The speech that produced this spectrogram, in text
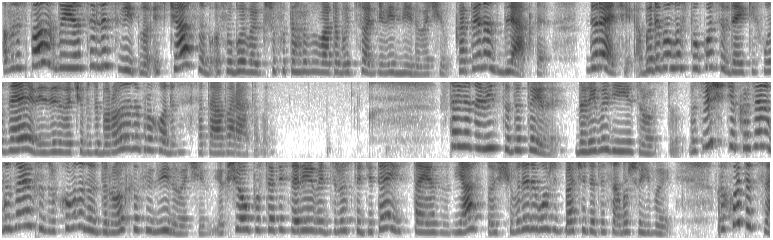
Автоспалах дає сильне світло, і з часом, особливо якщо фотографуватимуть сотні відвідувачів, картина зблякне. До речі, аби не було спокуси в деяких музеях, відвідувачам заборонено проходити з фотоапаратами. Стайте на місце дитини на рівень її зросту. Розміщення картин у музеях розраховано на дорослих відвідувачів. Якщо опуститися на рівень зросту дітей, стає ясно, що вони не можуть бачити те саме, що й ви. Врахуйте це,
